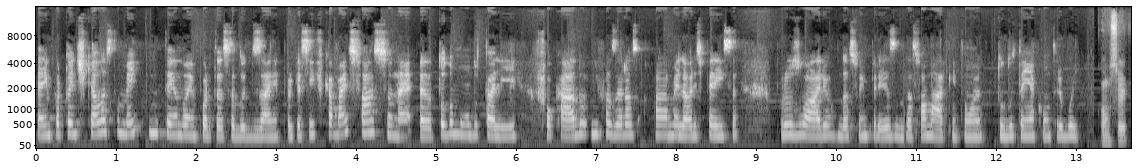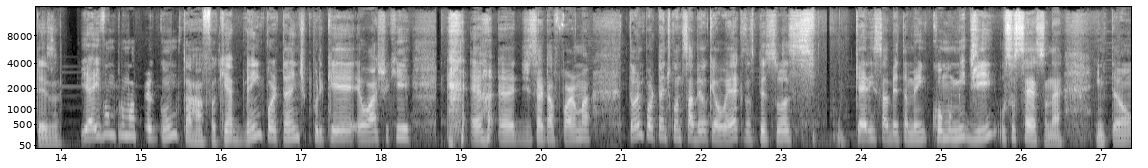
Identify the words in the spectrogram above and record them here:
é importante que elas também entendam a importância do design, porque assim fica mais fácil, né? É, todo mundo tá ali focado em fazer a melhor experiência para o usuário da sua empresa, da sua marca. Então, é, tudo tem a contribuir. Com certeza. E aí vamos para uma pergunta, Rafa, que é bem importante porque eu acho que é, é, de certa forma tão importante quanto saber o que é o X, as pessoas querem saber também como medir o sucesso, né? Então,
